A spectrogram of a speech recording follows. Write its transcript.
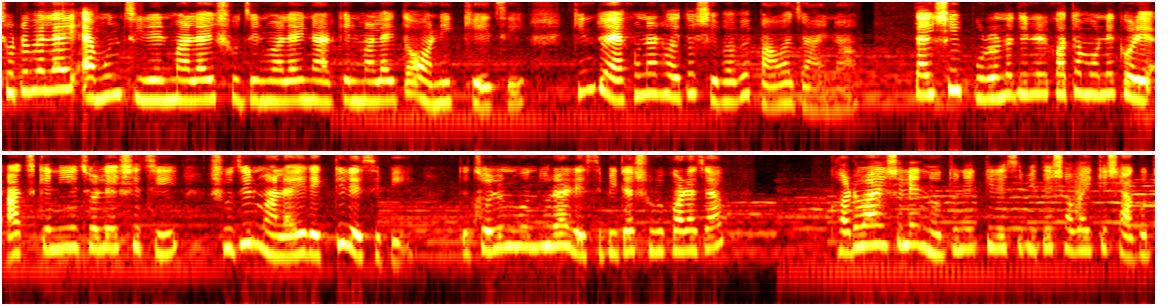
ছোটোবেলায় এমন চিড়ের মালাই, সুজির মালাই, নারকেল মালাই তো অনেক খেয়েছি, কিন্তু এখন আর হয়তো সেভাবে পাওয়া যায় না। তাই সেই পুরনো দিনের কথা মনে করে আজকে নিয়ে চলে এসেছি সুজির মালাইয়ের একটি রেসিপি। তো চলুন বন্ধুরা, রেসিপিটা শুরু করা যাক। ঘরোয়া হেসেলের নতুন একটি রেসিপিতে সবাইকে স্বাগত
